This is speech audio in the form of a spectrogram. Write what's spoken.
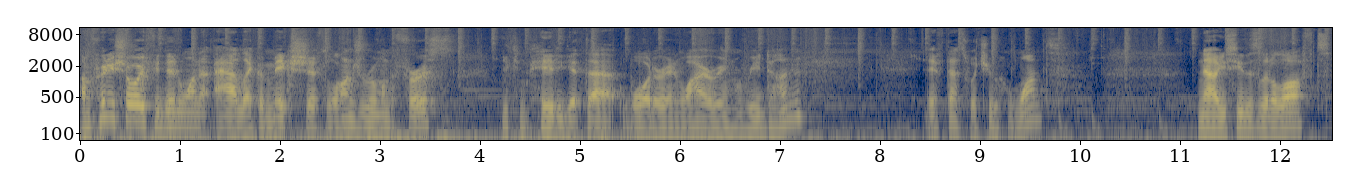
I'm pretty sure if you did want to add like a makeshift laundry room on the first, you can pay to get that water and wiring redone if that's what you want. Now you see this little loft.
